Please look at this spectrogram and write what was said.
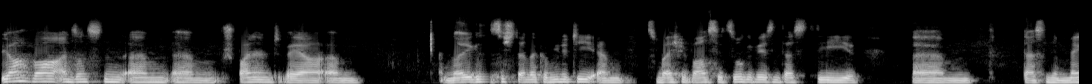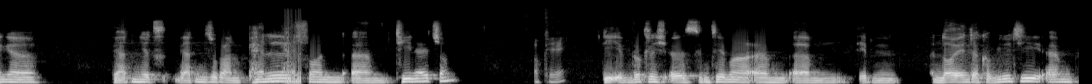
ja war ansonsten ähm, ähm, spannend, wer ähm, neue Gesichter in der Community. Ähm, zum Beispiel war es jetzt so gewesen, dass die, ähm, dass eine Menge, wir hatten jetzt, wir hatten sogar ein Panel von ähm, Teenagern, Okay. die eben wirklich äh, zum Thema ähm, ähm, eben neu in der Community ähm,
